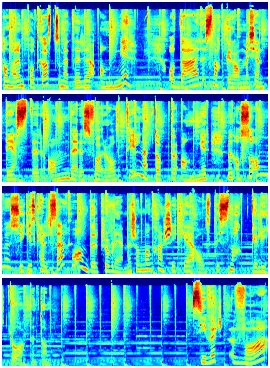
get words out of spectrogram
Han har en podkast som heter Anger, og der snakker han med kjente gjester om deres forhold til nettopp anger, men også om psykisk helse og andre problemer som man kanskje ikke alltid snakker like åpent om. Sivert, hva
